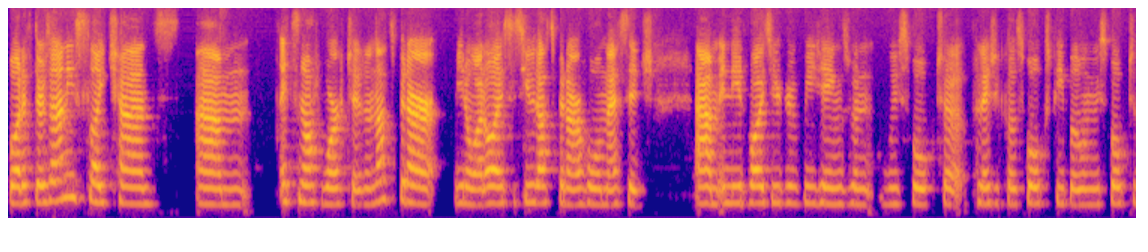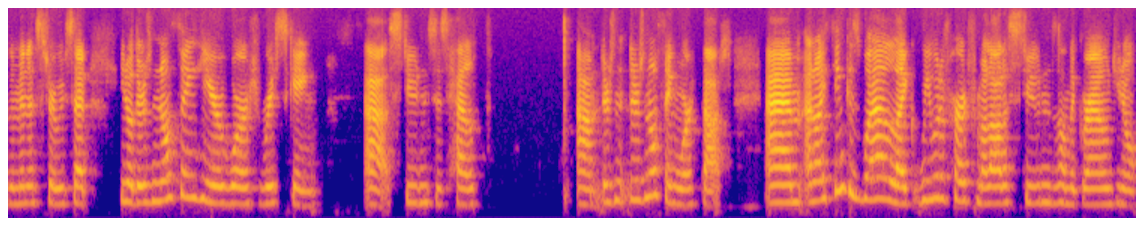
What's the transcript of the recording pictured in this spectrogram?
but if there's any slight chance, um, it's not worth it. And that's been our, you know, at ISSU, that's been our whole message um, in the advisory group meetings when we spoke to political spokespeople, when we spoke to the minister, we said, you know, there's nothing here worth risking uh, students' health. Um, there's there's nothing worth that. Um, and I think as well, like we would have heard from a lot of students on the ground, you know,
